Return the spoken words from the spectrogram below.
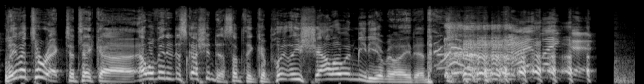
Leave it to Rick to take a elevated discussion to something completely shallow and media related. I liked it.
